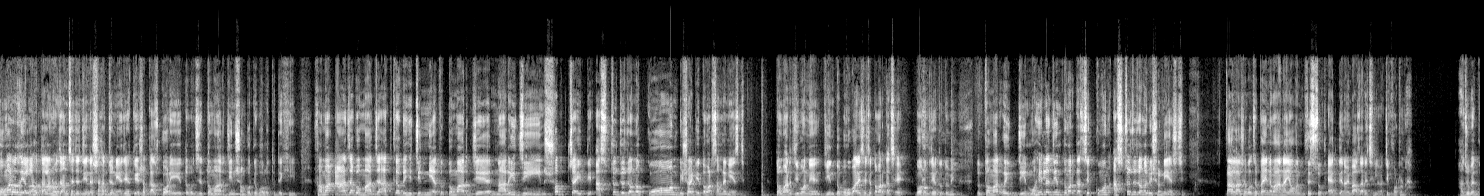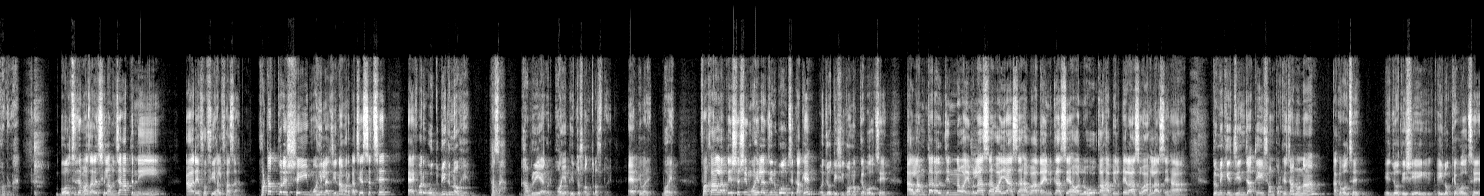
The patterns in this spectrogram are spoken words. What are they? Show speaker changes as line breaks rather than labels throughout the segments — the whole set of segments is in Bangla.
ওমর রাজি আল্লাহ তালানহ জানছে যে জিনের সাহায্য নিয়ে যেহেতু এসব কাজ করে, তো বলছে তোমার জিন সম্পর্কে বলো তো দেখি। ফামা আ যাব মা জাতকা বেহি জিনিয়া তো তোমার যে নারী জিন সবচাইতে আশ্চর্যজনক কোন বিষয়টি তোমার সামনে নিয়ে এসছে? তোমার জীবনে জিন তো বহুবার এসেছে তোমার কাছে, গণক যেহেতু তুমি। তো তোমার ওই জিন, মহিলা জিন তোমার কাছে কোন আশ্চর্যজনক বিষয় নিয়ে এসছে? কাল আসে বলছে, বাইনামা আনা ইয়ামান ফিসুক একদিন আমি বাজারে ছিলাম, একটি ঘটনা। আজব এক ঘটনা। বলছে যে মাজারে ছিলাম জাতনি আর এফ ফিহাল ফাজা। হঠাৎ করে সেই মহিলা জিন আমার কাছে এসেছে, একবার উদ্বিগ্ন হয়ে। ফাজা, ঘাবড়িয়ে একবারে ভয়ে, ভীত, সন্ত্রস্ত হয়ে। একেবারে ভয়ে। ফকালাত এসে সে মহিলা জিন বলছে কাকে? ও জ্যোতিষী গণককে বলছে, আলাম তারাল জিন্না সাহা ইয়া সাহাবা দাইন কা সেহা লহু কাহা বিল কেলাস ও আহলা সেহা তুমি কি জিন জাতি সম্পর্কে জানো না? কাকে বলছে? এই জ্যোতিষী এই এই লোককে বলছে,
